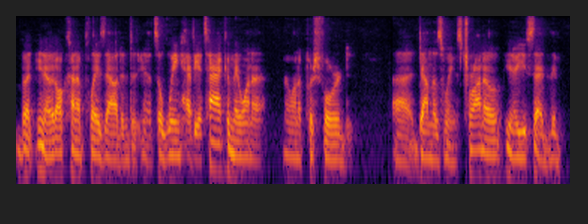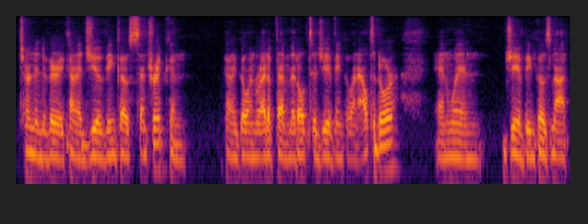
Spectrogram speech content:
but you know, it all kind of plays out into you know, it's a wing heavy attack, and they want to they want to push forward uh, down those wings. Toronto, you know, you said they've turned into very kind of Giovinco centric and kind of going right up that middle to Giovinco and Altidore. And when Giovinco's not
